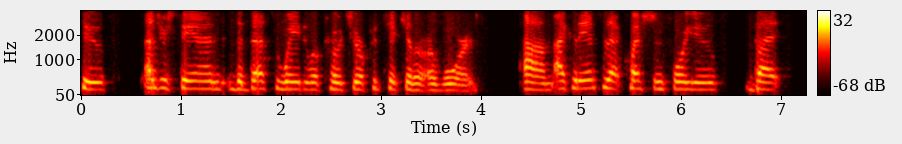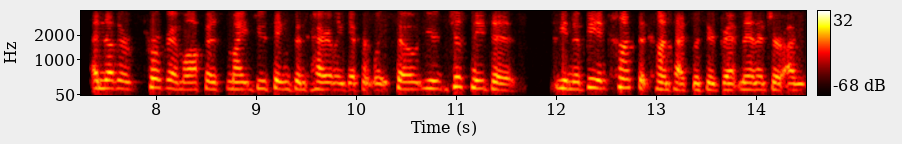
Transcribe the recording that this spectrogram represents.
to understand the best way to approach your particular award. Um, I could answer that question for you, but another program office might do things entirely differently. So you just need to, you know, be in constant contact with your grant manager on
